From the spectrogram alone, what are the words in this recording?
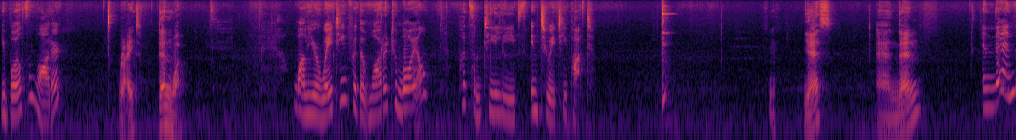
you boil some water. Right? Then what? While you're waiting for the water to boil, put some tea leaves into a teapot. Yes? And then? And then,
